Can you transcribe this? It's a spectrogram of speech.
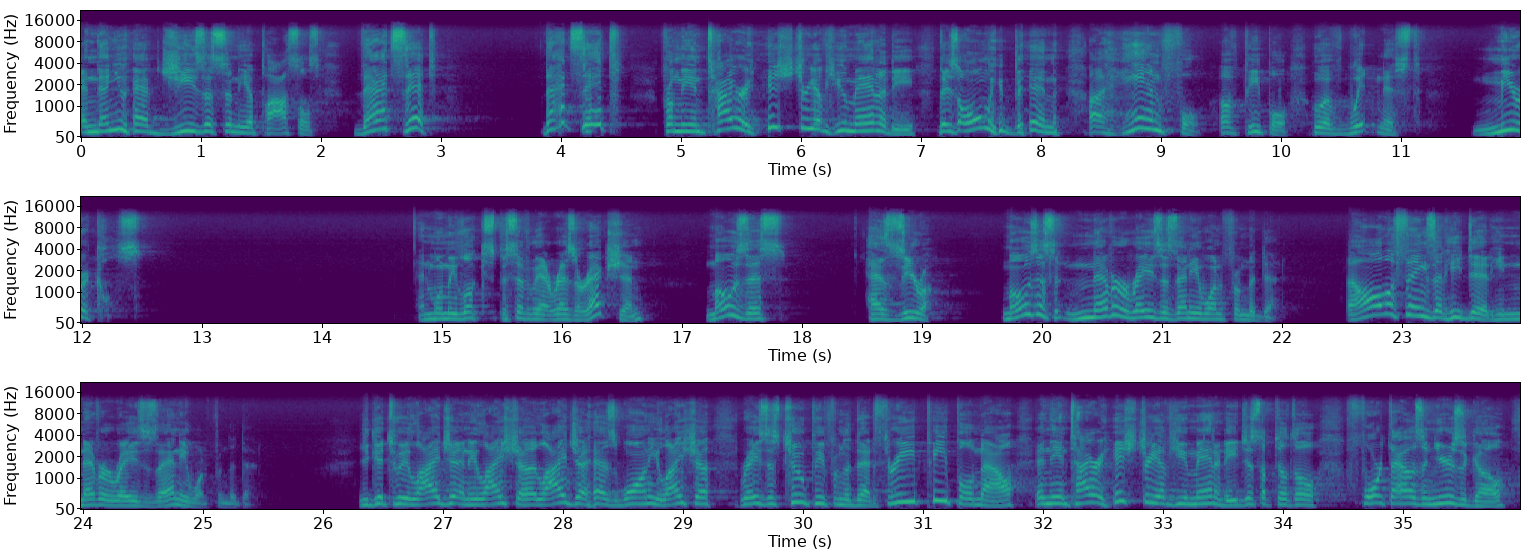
And then you have Jesus and the apostles. That's it. That's it. From the entire history of humanity, there's only been a handful of people who have witnessed miracles. And when we look specifically at resurrection, Moses has zero. Moses never raises anyone from the dead. All the things that he did, he never raises anyone from the dead. You get to Elijah and Elisha. Elijah has one. Elisha raises two people from the dead. Three people now in the entire history of humanity, just up till 4,000 years ago,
